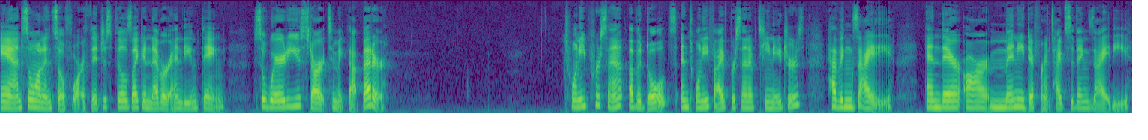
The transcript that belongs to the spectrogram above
and so on and so forth. It just feels like a never ending thing. So, where do you start to make that better? 20% of adults and 25% of teenagers have anxiety, and there are many different types of anxiety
